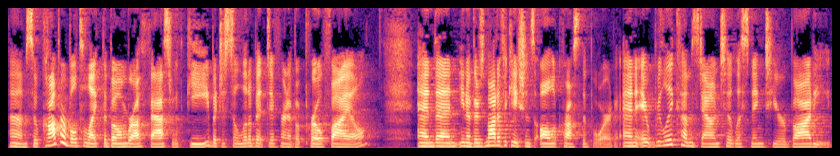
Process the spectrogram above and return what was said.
Um, so comparable to like the bone broth fast with ghee, but just a little bit different of a profile. And then, you know, there's modifications all across the board. And it really comes down to listening to your body.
